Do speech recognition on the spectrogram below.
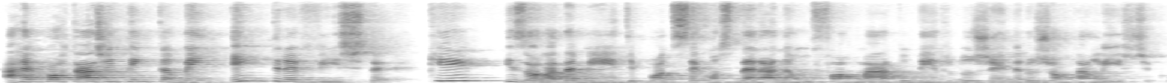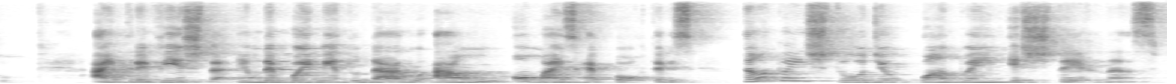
A reportagem tem também entrevista, que isoladamente pode ser considerada um formato dentro do gênero jornalístico. A entrevista é um depoimento dado a um ou mais repórteres, tanto em estúdio quanto em externas.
